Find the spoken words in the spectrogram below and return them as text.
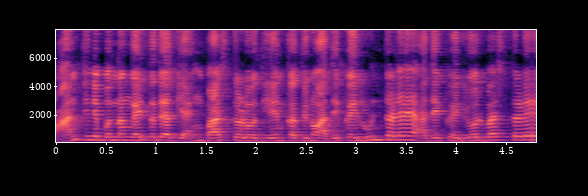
ವಾಂತಿನೇ ಬಂದಂಗೆ ಆಯ್ತದೆ ಅದು ಹೆಂಗೆ ಬಾಚ್ತಾಳೋ ಅದು ಏನು ಕತೆನೋ, ಅದೇ ಕೈಲಿ ಉಣ್ತಾಳೆ, ಅದೇ ಕೈಲಿ ಯೋಲ್ ಬಾಚ್ತಾಳೆ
